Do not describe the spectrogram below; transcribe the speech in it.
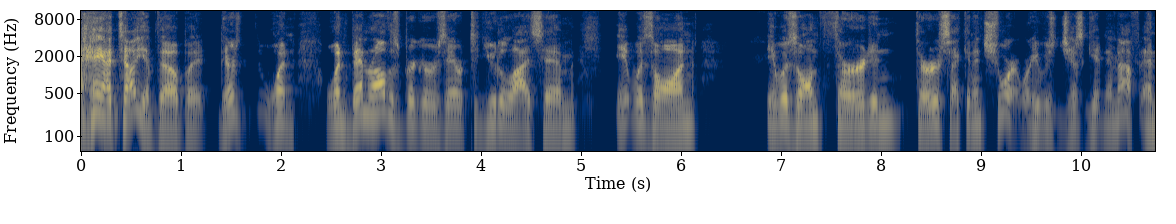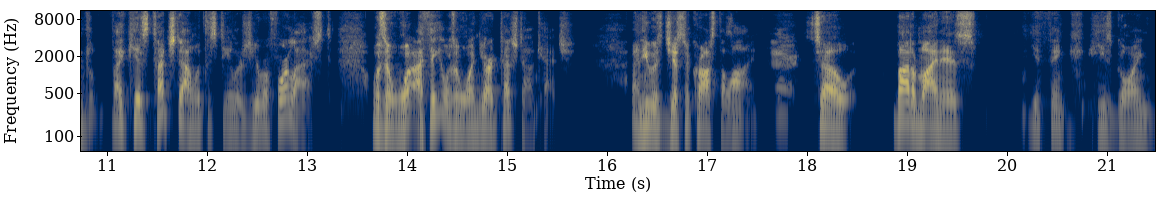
hey, I tell you though, but there's when when Ben Roethlisberger was there to utilize him, it was on, it was on third and third or second and short where he was just getting enough. And like his touchdown with the Steelers year before last was a I think it was a one yard touchdown catch, and he was just across the line. So bottom line is, you think he's going?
